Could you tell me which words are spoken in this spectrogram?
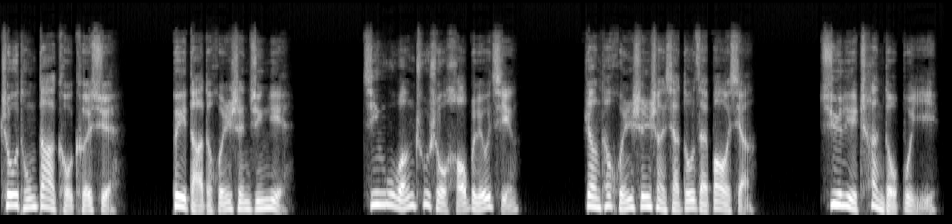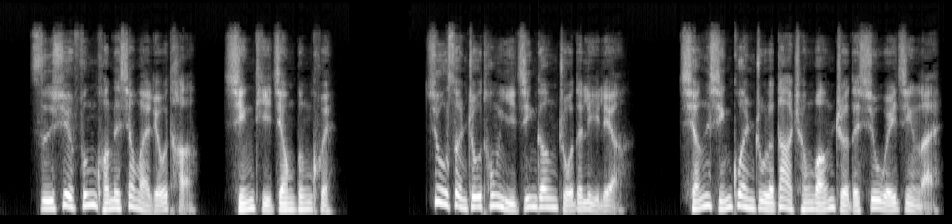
周通大口咳血，被打得浑身皲裂。金乌王出手毫不留情，让他浑身上下都在爆响，剧烈颤抖不已，紫血疯狂的向外流淌，形体将崩溃。就算周通以金刚镯的力量强行灌注了大成王者的修为进来。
